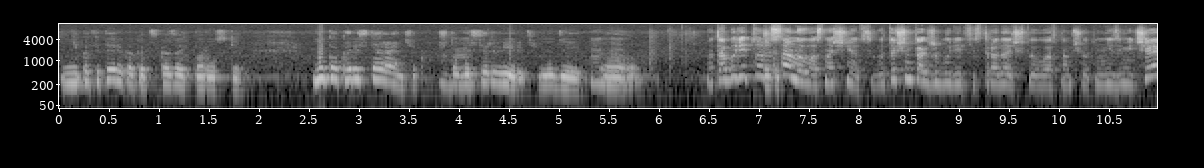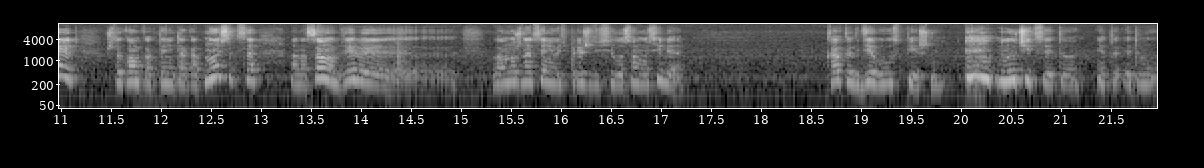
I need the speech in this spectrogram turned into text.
Не кафетерию, как это сказать по-русски, ну, как ресторанчик, чтобы угу. сервировать людей. Угу. Э, но там будет то же самое у вас начнется. Вы точно так же будете страдать, что у вас там что-то не замечают, что к вам как-то не так относятся, а на самом деле э, вам нужно оценивать прежде всего саму себя. Как и где вы успешны. Научиться этого, это, этому,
